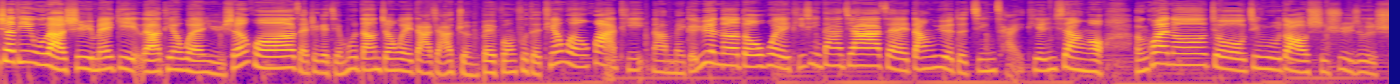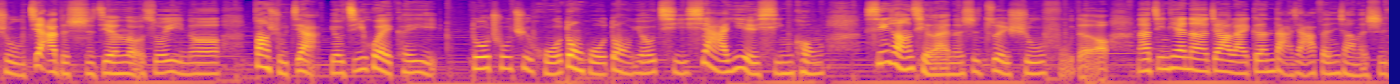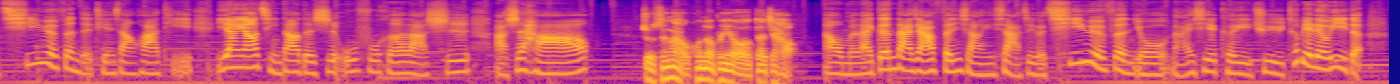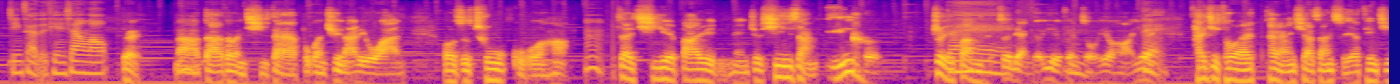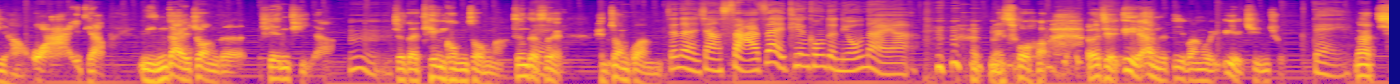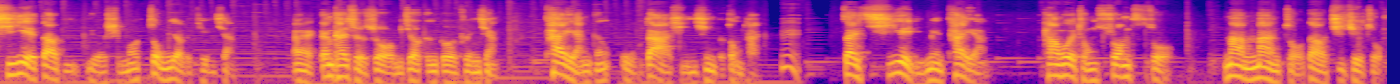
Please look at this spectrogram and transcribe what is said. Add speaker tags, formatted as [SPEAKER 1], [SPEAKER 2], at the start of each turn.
[SPEAKER 1] 收听吴老师与 Maggie 聊天文与生活，在这个节目当中为大家准备丰富的天文话题。那每个月呢都会提醒大家在当月的精彩天象哦。很快呢就进入到持续这个暑假的时间了，所以呢放暑假有机会可以。多出去活动活动，尤其夏夜星空，欣赏起来呢是最舒服的哦。那今天呢就要来跟大家分享的是七月份的天象话题，一样邀请到的是吴福和老师，老师好。
[SPEAKER 2] 主持人好，观众朋友大家好。
[SPEAKER 1] 那我们来跟大家分享一下这个七月份有哪一些可以去特别留意的精彩的天象喽。
[SPEAKER 2] 对，那大家都很期待啊，不管去哪里玩。或是出国哈，嗯，在七月八月里面就欣赏银河最棒的这两个月份左右哈，因为抬起头来太阳下山时，要天气好，哇，一条云带状的天体啊，嗯，就在天空中啊，真的是很壮观，
[SPEAKER 1] 真的很像洒在天空的牛奶啊，
[SPEAKER 2] 没错，而且越暗的地方会越清楚。
[SPEAKER 1] 对，
[SPEAKER 2] 那七月到底有什么重要的天象？哎，刚开始的时候，我们就要跟各位分享。太阳跟五大行星的动态，嗯，在七月里面，太阳它会从双子座慢慢走到巨蟹座，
